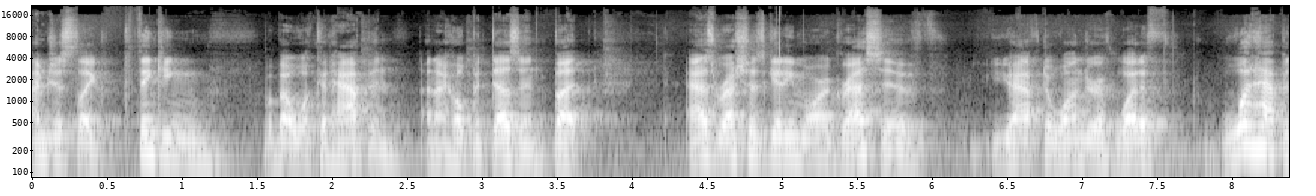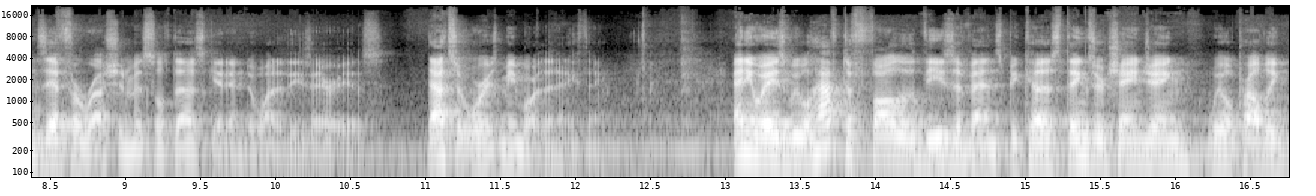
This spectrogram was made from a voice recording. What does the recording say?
I'm just like thinking about what could happen, and I hope it doesn't. But as Russia's getting more aggressive, you have to wonder if what if what happens if a Russian missile does get into one of these areas. That's what worries me more than anything. Anyways, we will have to follow these events because things are changing. We will probably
